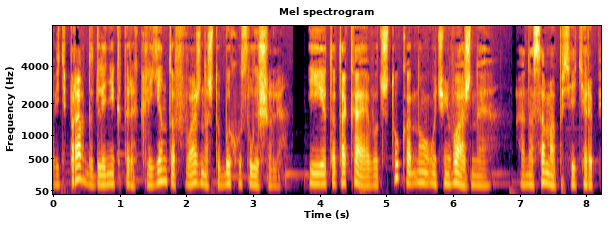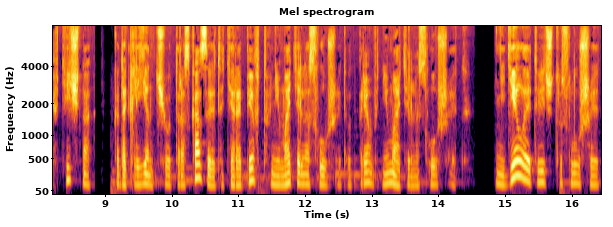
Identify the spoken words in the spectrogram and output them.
Ведь правда для некоторых клиентов важно, чтобы их услышали. И это такая вот штука, ну, очень важная. Она сама по себе терапевтична. Когда клиент чего-то рассказывает, а терапевт внимательно слушает. Вот прям внимательно слушает. Не делает вид, что слушает,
